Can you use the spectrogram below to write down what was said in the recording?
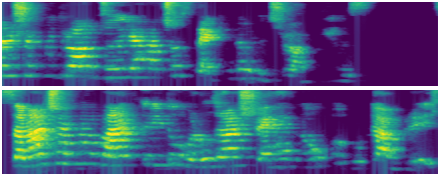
જોઈ રહ્યા છો સેક્યુલર ગુજરાત ન્યૂઝ સમાચારમાં વાત કરીએ તો વડોદરા શહેરનો અગોટા બ્રિજ.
